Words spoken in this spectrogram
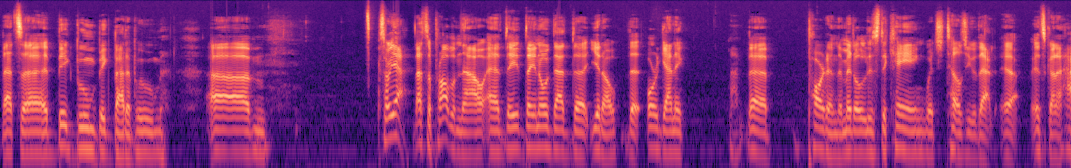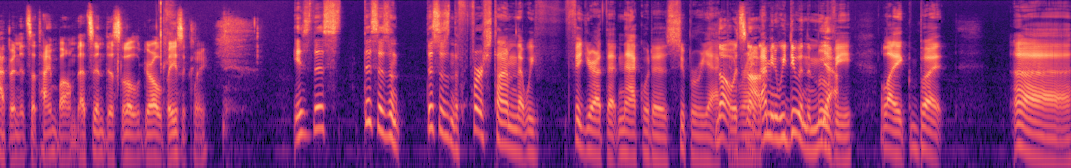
that's a big boom, big bada boom. Um, so yeah, that's a problem now, and they they know that the you know the organic the part in the middle is decaying, which tells you that uh, it's gonna happen. It's a time bomb that's in this little girl, basically. Is this this isn't this isn't the first time that we've figure out that naquadah is super reactive. No, it's right? not. I mean, we do in the movie, yeah. like, but uh,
